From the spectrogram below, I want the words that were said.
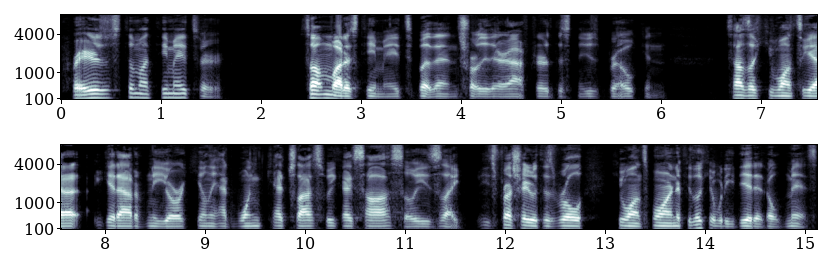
prayers to my teammates or something about his teammates, but then shortly thereafter, this news broke, and sounds like he wants to get get out of New York. He only had one catch last week, I saw, so he's like he's frustrated with his role. He wants more, and if you look at what he did at Ole Miss,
